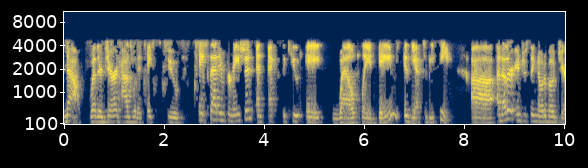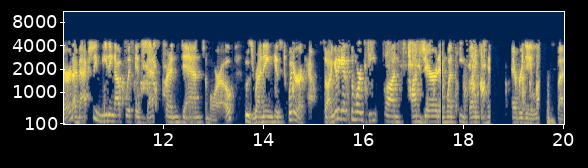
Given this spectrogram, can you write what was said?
Now, whether Jared has what it takes to take that information and execute a well played game is yet to be seen. Uh, another interesting note about Jared, I'm actually meeting up with his best friend Dan tomorrow, who's running his Twitter account. So I'm going to get some more deets on on Jared and what he's like in his everyday life. But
